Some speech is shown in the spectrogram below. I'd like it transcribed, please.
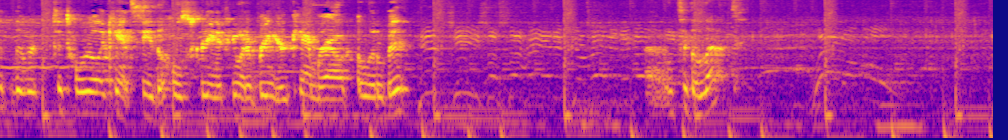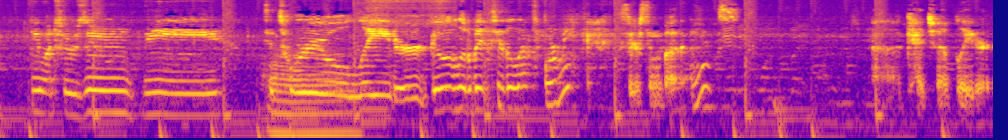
to the tutorial. I can't see the whole screen. If you want to bring your camera out a little bit, to the left. Do you want to resume the tutorial later? Go a little bit to the left for me. There's some buttons. Uh, catch up later.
